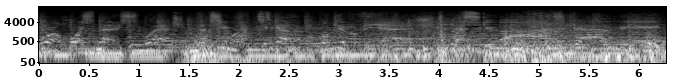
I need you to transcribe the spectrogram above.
Voice medics and Ledge. their teamwork together will give them the edge. Rescue Bots Academy,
